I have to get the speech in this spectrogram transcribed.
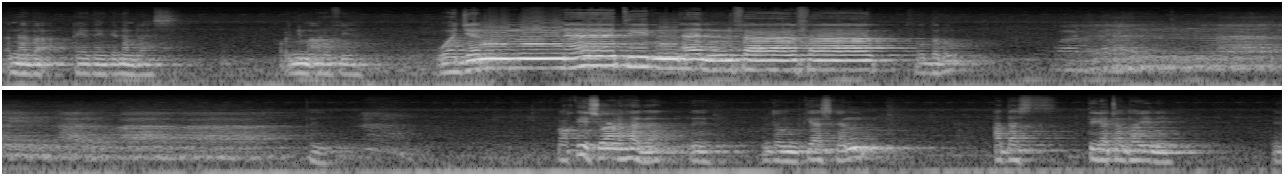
An-Naba ayat yang ke-16. Oh ini ma'ruf ya alfafa tafadhalu Waqi soal hada. Ya, untuk memkiaskan atas tiga contoh ini. Ya,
